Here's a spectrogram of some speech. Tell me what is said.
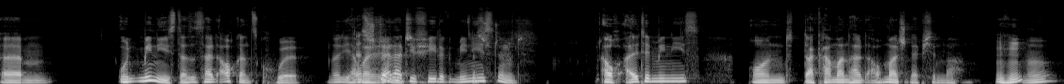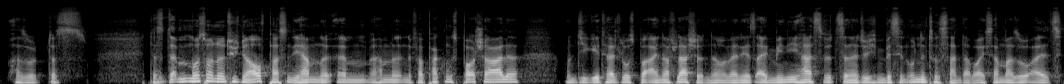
ähm, und Minis, das ist halt auch ganz cool. Ne? Die das haben halt relativ viele Minis. Das stimmt auch alte Minis und da kann man halt auch mal Schnäppchen machen. Mhm. Ne? Also das, das, da muss man natürlich nur aufpassen. Die haben, ähm, haben eine Verpackungspauschale und die geht halt los bei einer Flasche. Ne? Und wenn du jetzt ein Mini hast, wird's dann natürlich ein bisschen uninteressant. Aber ich sag mal so als,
